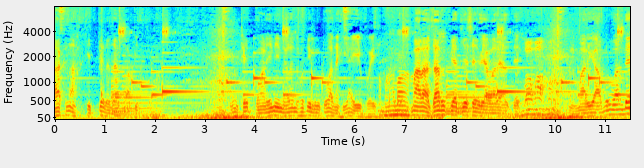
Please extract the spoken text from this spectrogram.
લાખ ના સિત્તેર હજાર આપી દીધા. ઠેઠ પાણીની નળંદ હોતી લૂંટવા નહીં આવી ભાઈ. મારા હજાર રૂપિયા જે છે વ્યવહાર હાલ દે મામા અને મારી આબરૂ હાલતે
